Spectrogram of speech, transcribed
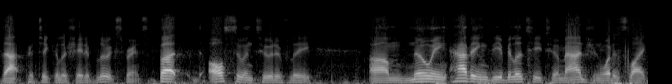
that particular shade of blue experience. But also intuitively, um, knowing, having the ability to imagine what it's like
